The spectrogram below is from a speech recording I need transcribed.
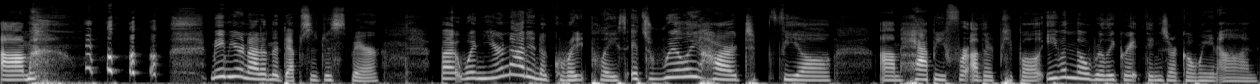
Um, maybe you're not in the depths of despair, but when you're not in a great place, it's really hard to feel um, happy for other people, even though really great things are going on.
